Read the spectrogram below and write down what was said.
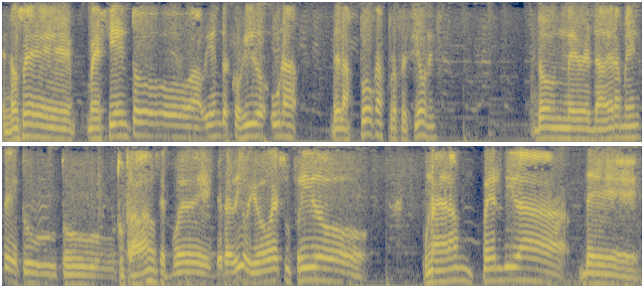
Entonces me siento habiendo escogido una de las pocas profesiones donde verdaderamente tu, tu, tu trabajo se puede, yo te digo, yo he sufrido una gran pérdida de,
